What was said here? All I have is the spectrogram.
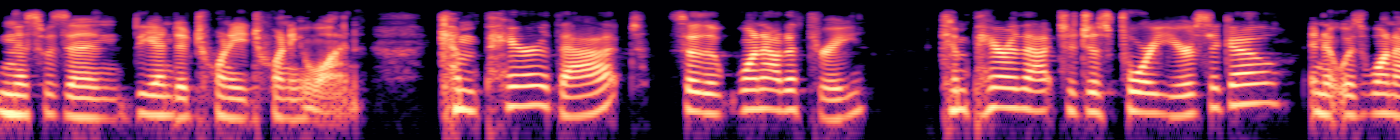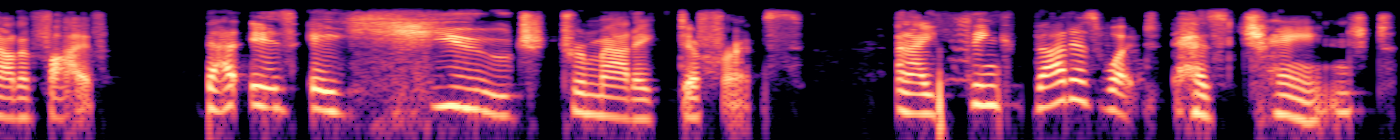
And this was in the end of 2021. Compare that, so the one out of three, compare that to just four years ago, and it was one out of five. That is a huge dramatic difference. And I think that is what has changed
